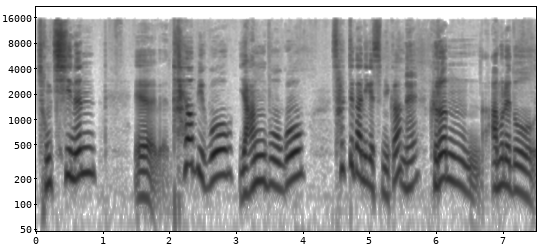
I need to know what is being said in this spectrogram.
정치는 에, 타협이고 양보고 설득 아니겠습니까? 네. 그런 아무래도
